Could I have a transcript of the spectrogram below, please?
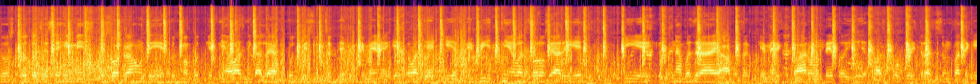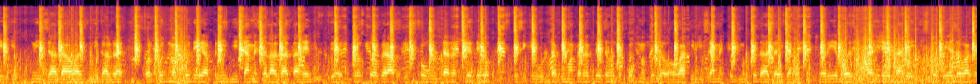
दोस्तों तो जैसे ही मैं इस पर सोच रहा हूँ तो ये खुद में खुद कितनी आवाज़ निकाल रहा है, आप खुद भी सुन सकते हैं। क्योंकि मैंने एक आवाज़ ऐड की है, फिर भी इतनी आवाज़ ज़ोरों से आ रही है। कि ये इतना बज रहा है, आप अगर कैमरे के बाहर होते तो ये आवाज़ को पूरी तरह से सुन पाते कि कितनी ज़्यादा आवाज़ निकाल रहा है और खुद में खुद ये अपनी दिशा में चला जाता है। दोस्तों, अगर आप इसको उल्टा रख देते हो, जैसे कि उल्टा घुमा कर रख देते हो तो खुद में खुद हवा की दिशा में खुद में खुद आ जाएगा और ये बजता ही रहता है। इसको तेज़ हवा की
